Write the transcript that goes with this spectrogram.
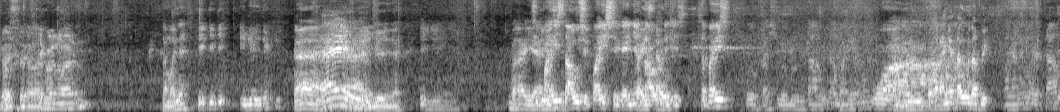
Kolesterol. Ihon Namanya Ki Ki Ki. IG-nya ki. Nah, Hey. IG-nya. Bahaya. si Pais tahu si Pais sih kayaknya Pais tahu tahu. nih Is. si Pais Tuh, pasti lu belum tahu namanya mah. wah Tuh, Orangnya tahu tapi Orangnya udah tahu.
